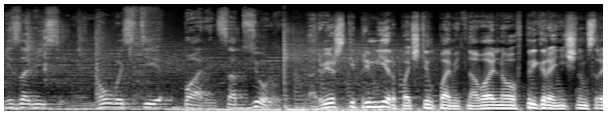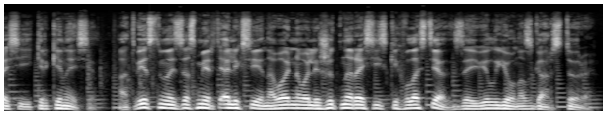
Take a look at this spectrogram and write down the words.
независим. Новости Баренц обзор. Норвежский премьер почтил память Навального в приграничном с Россией Киркинессе. Ответственность за смерть Алексея Навального лежит на российских властях, заявил Йонас Гарстере.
